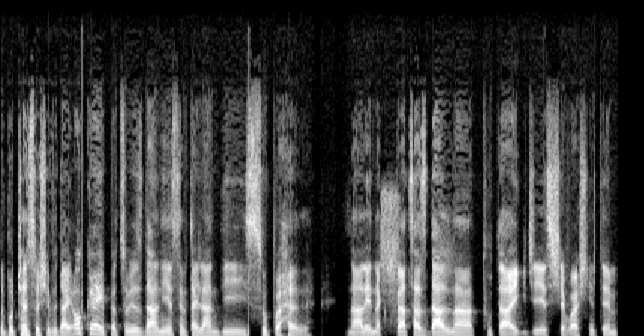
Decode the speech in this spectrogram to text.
no bo często się wydaje, ok, pracuję zdalnie, jestem w Tajlandii, super, no ale jednak praca zdalna tutaj, gdzie jest się właśnie tym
